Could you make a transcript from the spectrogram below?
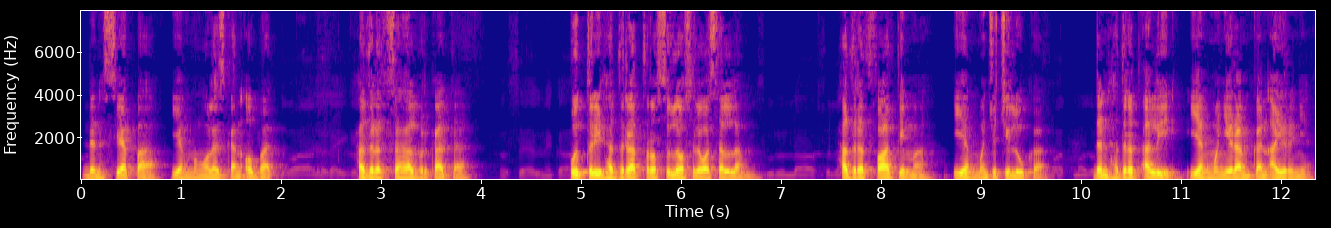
dan siapa yang mengoleskan obat." Hadrat Sahal berkata, putri Hadrat Rasulullah SAW, Hadrat Fatimah yang mencuci luka, dan Hadrat Ali yang menyiramkan airnya.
